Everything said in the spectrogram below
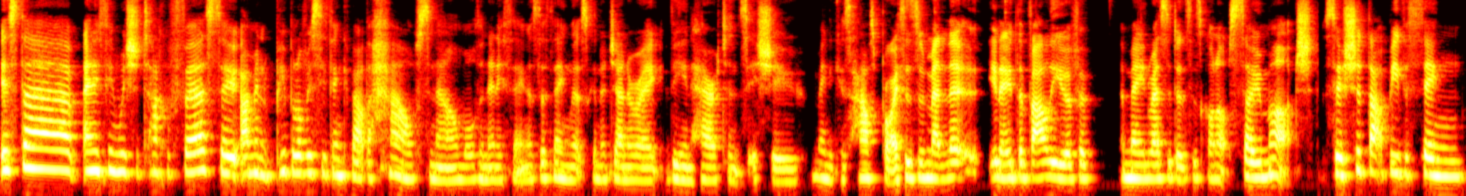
Is there anything we should tackle first? So, I mean, people obviously think about the house now more than anything as the thing that's going to generate the inheritance issue, mainly because house prices have meant that, you know, the value of a main residence has gone up so much. So should that be the thing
